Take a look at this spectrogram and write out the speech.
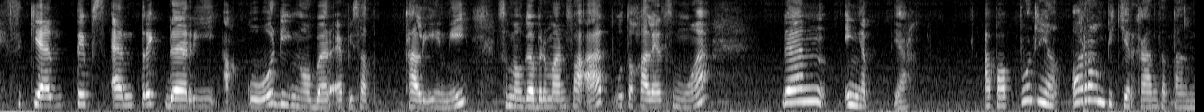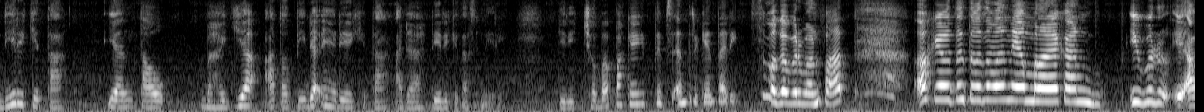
Sekian tips and trick dari aku di ngobar episode kali ini. Semoga bermanfaat untuk kalian semua. Dan inget ya, apa pun yang orang pikirkan tentang diri kita, yang tahu bahagia atau tidaknya diri kita adalah diri kita sendiri. Jadi coba pakai tips and trick yang tadi. Semoga bermanfaat. Oke, untuk teman-teman yang merayakan ibu ya,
